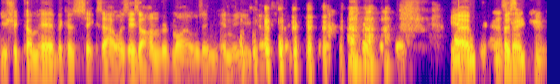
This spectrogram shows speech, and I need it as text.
you should come here because six hours is 100 miles in, in the UK. yeah, um, that's but, very true.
